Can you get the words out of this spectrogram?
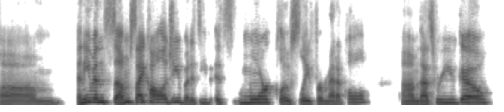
um, and even some psychology, but it's it's more closely for medical. Um, that's where you go.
